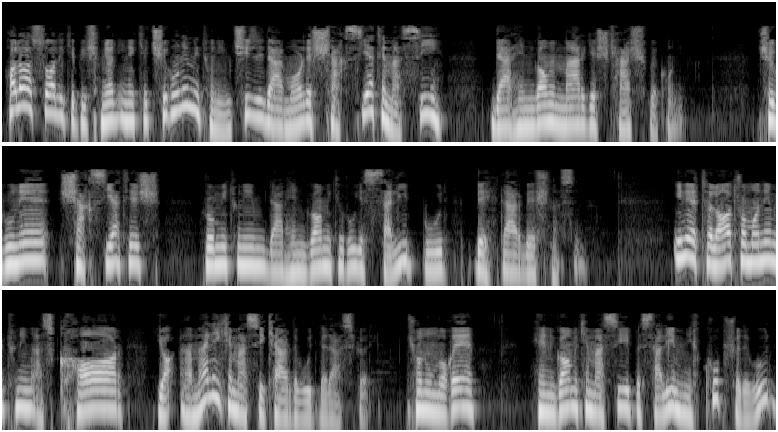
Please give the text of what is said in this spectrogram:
حالا سوالی که پیش میاد اینه که چگونه می‌تونیم چیزی در مورد شخصیت مسیح در هنگام مرگش کشف بکنیم. چگونه شخصیتش رو می‌تونیم در هنگامی که روی صلیب بود بهتر بشناسیم؟ این اطلاعات رو ما نمی‌تونیم از کار یا عملی که مسیح کرده بود به دست بیاریم. چون اون موقع هنگامی که مسیح به صلیب میخکوب شده بود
